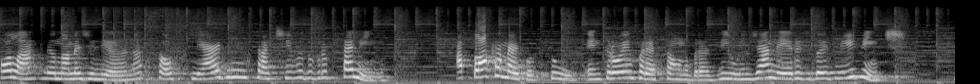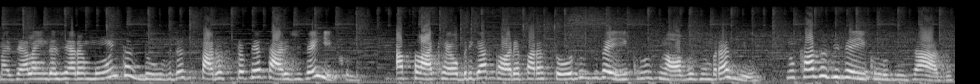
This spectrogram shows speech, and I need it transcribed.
Olá, meu nome é Juliana, sou auxiliar administrativo do Grupo Salinho. A placa Mercosul entrou em operação no Brasil em janeiro de 2020, mas ela ainda gera muitas dúvidas para os proprietários de veículos. A placa é obrigatória para todos os veículos novos no Brasil. No caso de veículos usados,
